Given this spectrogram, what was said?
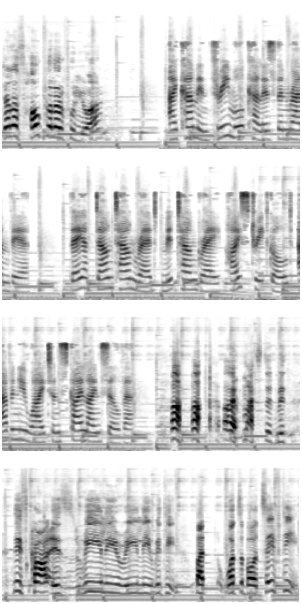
Tell us how colorful you are. I come in three more colors than Ranveer. They are Downtown Red, Midtown Grey, High Street Gold, Avenue White, and Skyline Silver. I must admit, this car is really, really witty. But what's about safety?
